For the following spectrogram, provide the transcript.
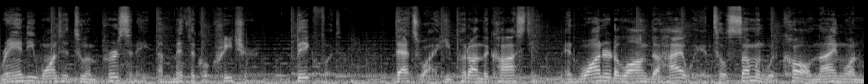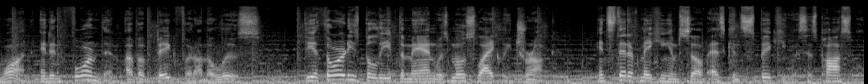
Randy wanted to impersonate a mythical creature, Bigfoot. That's why he put on the costume and wandered along the highway until someone would call 911 and inform them of a Bigfoot on the loose. The authorities believed the man was most likely drunk, instead of making himself as conspicuous as possible.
